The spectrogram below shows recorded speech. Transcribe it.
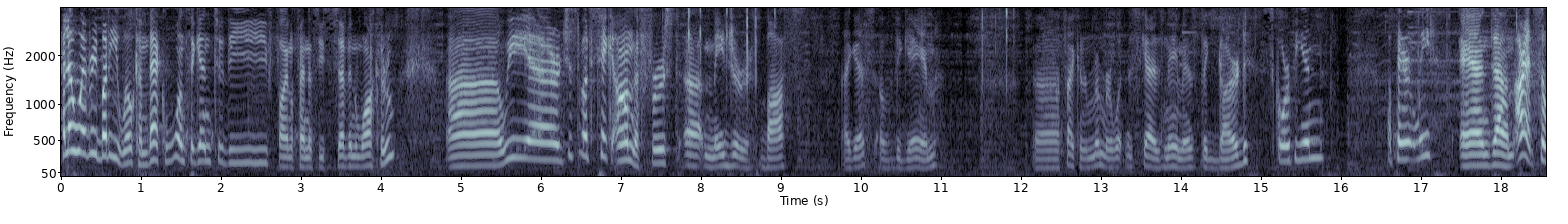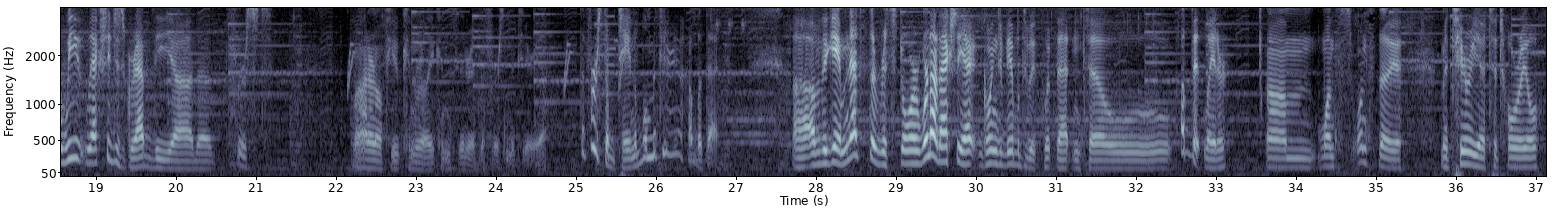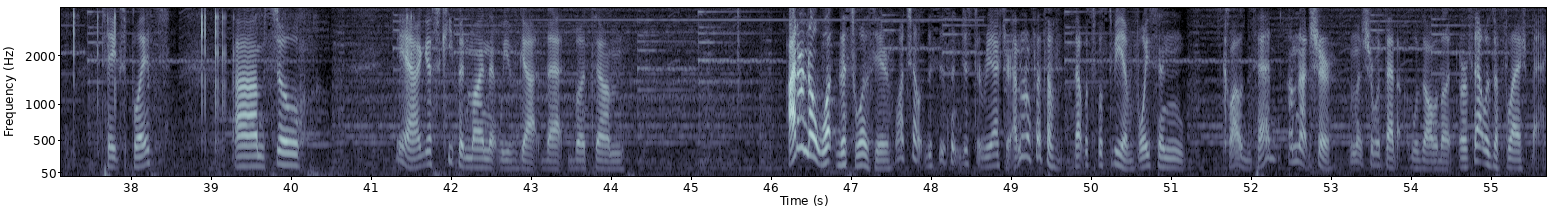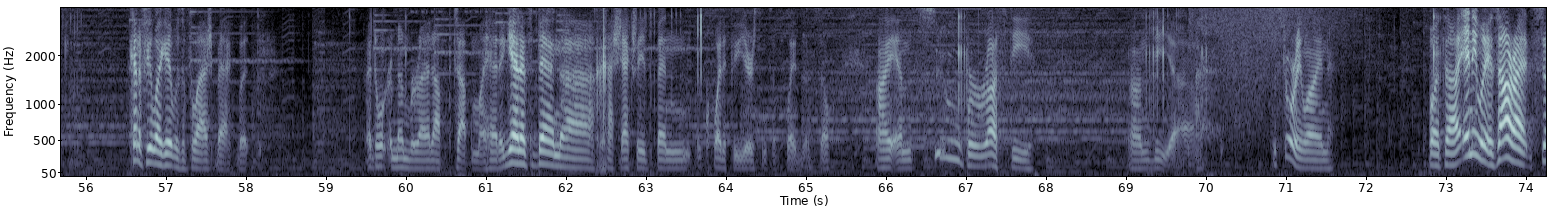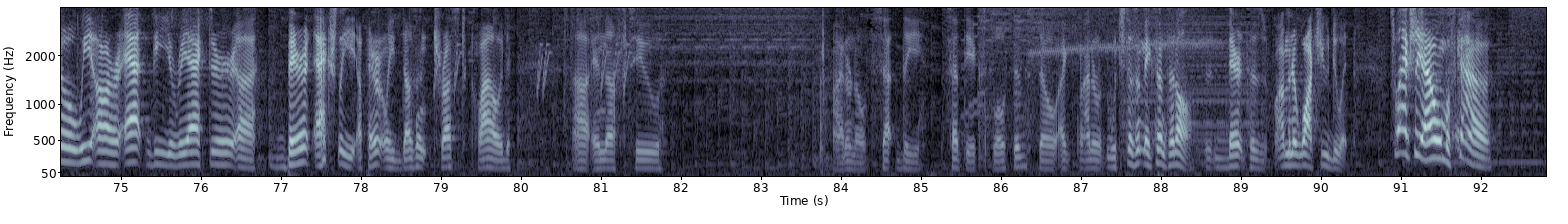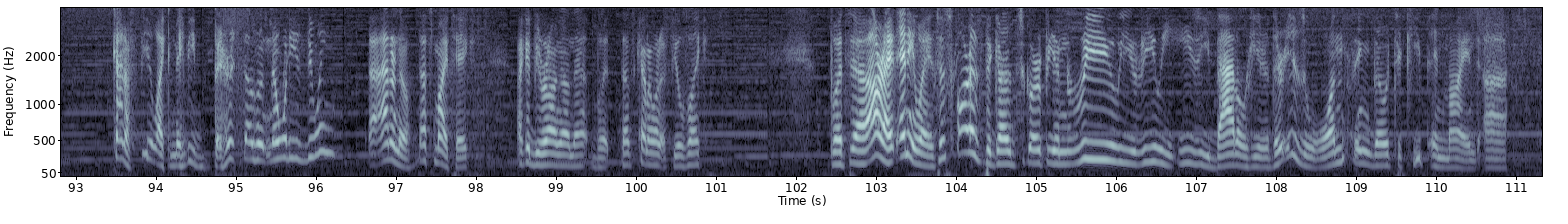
Hello everybody, welcome back once again to the Final Fantasy VII walkthrough. Uh, we are just about to take on the first uh, major boss, I guess, of the game. Uh, if I can remember what this guy's name is, the Guard Scorpion, apparently. And, um, alright, so we, we actually just grabbed the, uh, the first, well, I don't know if you can really consider it the first materia. The first obtainable materia? How about that? Uh, of the game. And that's the restore. We're not actually going to be able to equip that until a bit later. Um, once once the materia tutorial takes place. Um, so, yeah, I guess keep in mind that we've got that. But, um, I don't know what this was here. Watch out, this isn't just a reactor. I don't know if that's a that was supposed to be a voice in Cloud's head. I'm not sure. I'm not sure what that was all about. Or if that was a flashback kind of feel like it was a flashback, but I don't remember right off the top of my head. Again, it's been, uh, gosh, actually, it's been quite a few years since I've played this, so I am super rusty on the, uh, the storyline. But uh, anyways, alright, so we are at the reactor. Uh, Barret actually apparently doesn't trust Cloud uh, enough to, I don't know, set the set the explosives, so I, I don't, which doesn't make sense at all. Barret says, I'm gonna watch you do it. So actually, I almost kind of, kind of feel like maybe Barret doesn't know what he's doing. I don't know. That's my take. I could be wrong on that, but that's kind of what it feels like. But, uh, alright, anyways, as far as the Guard Scorpion, really, really easy battle here. There is one thing, though, to keep in mind. Uh,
